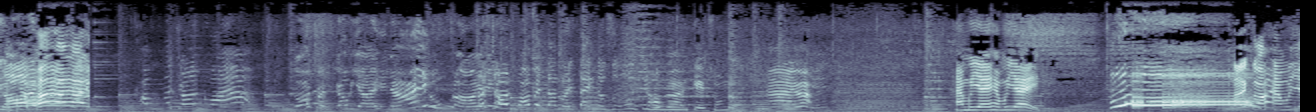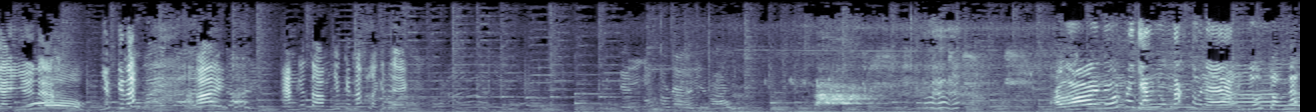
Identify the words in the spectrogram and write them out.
rồi ơi không kẹp xuống được. Hai ba 20 giây 20 giây. Để coi 20 giây thế nào Nhấc cái nắp. Ơi Ăn cái tôm nhấc cái nắp là cái thiệt. Trời ơi, nước nó văng trong mắt tôi nè. Nước trong nách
